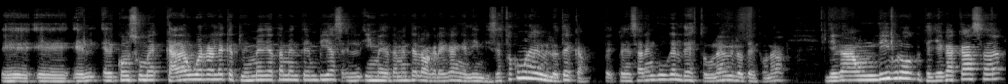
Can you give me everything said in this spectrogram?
Eh, eh, él, consume cada URL que tú inmediatamente envías, él inmediatamente lo agrega en el índice. Esto es como una biblioteca. pensar en Google de esto, una biblioteca. Una, llega un libro, te llega a casa,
